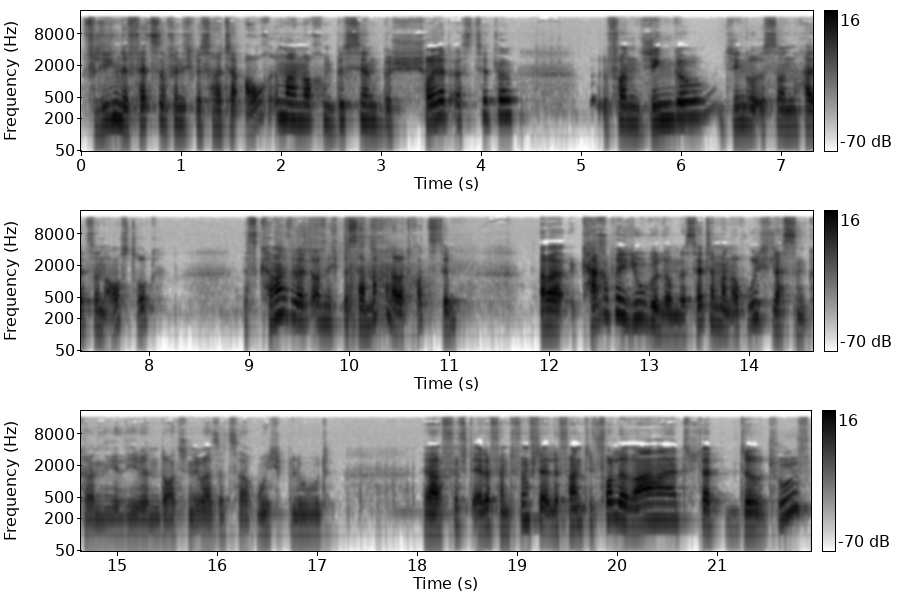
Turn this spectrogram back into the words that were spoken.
Fliegende Fetzen finde ich bis heute auch immer noch ein bisschen bescheuert als Titel von Jingo. Jingo ist so ein, halt so ein Ausdruck. Das kann man vielleicht auch nicht besser machen, aber trotzdem. Aber Carpe Jugulum, das hätte man auch ruhig lassen können, ihr lieben deutschen Übersetzer. Ruhig Blut. Ja, Fifth Elephant, fünfter Elefant, die volle Wahrheit statt The Truth.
